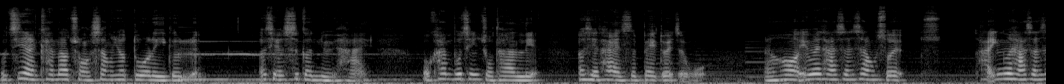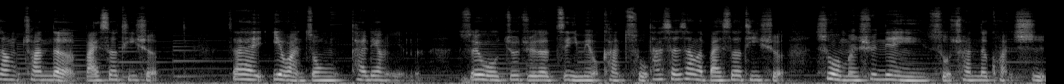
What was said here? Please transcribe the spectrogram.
我竟然看到床上又多了一个人，而且是个女孩。我看不清楚她的脸，而且她也是背对着我。然后因为他身上所以，他因为他身上穿的白色 T 恤，在夜晚中太亮眼了。所以我就觉得自己没有看错，他身上的白色 T 恤是我们训练营所穿的款式，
